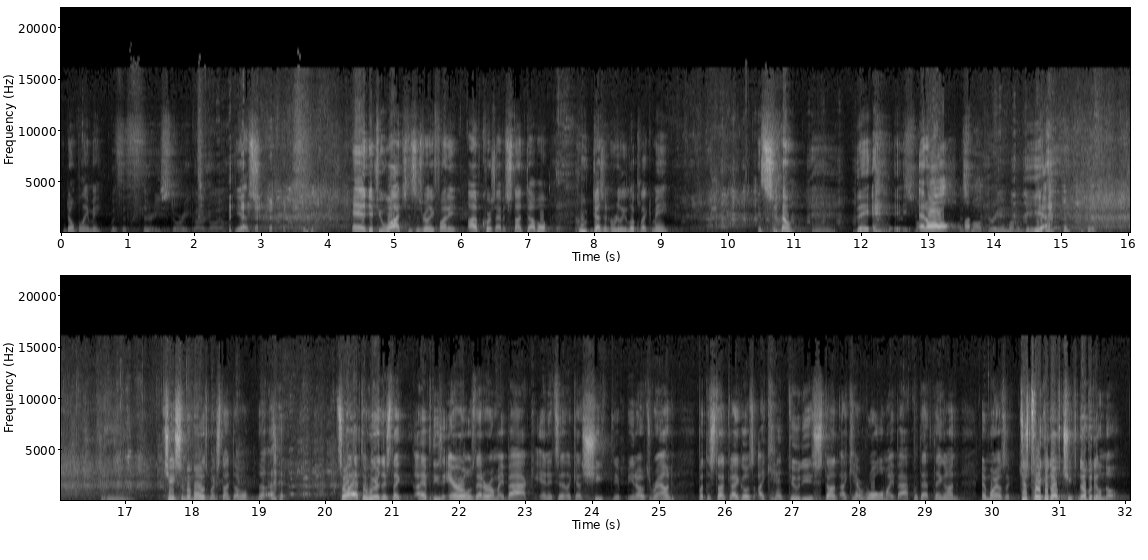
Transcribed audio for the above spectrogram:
Don't blame me. with the 30-story gargoyle. Yes. and if you watch, this is really funny. Uh, of course, I have a stunt double who doesn't really look like me. So they small- at all. the small Korean woman? Yeah. Jason Momoa is my stunt double. No. So I have to wear this like I have these arrows that are on my back, and it's a, like a sheath. You know, it's round. But the stunt guy goes, I can't do these stunt. I can't roll on my back with that thing on. And Mario's like, just take it off, Chief. Nobody will know.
